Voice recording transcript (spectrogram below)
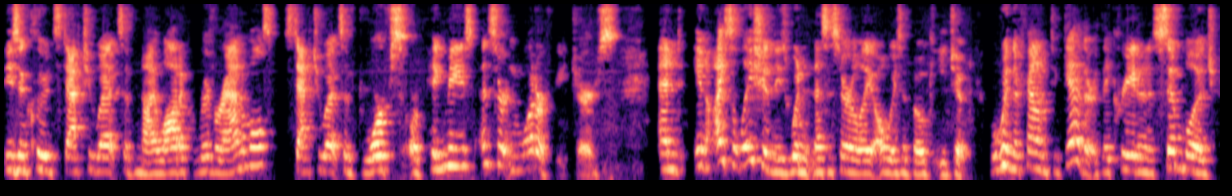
These include statuettes of Nilotic river animals, statuettes of dwarfs or pygmies, and certain water features. And in isolation, these wouldn't necessarily always evoke Egypt, but when they're found together, they create an assemblage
